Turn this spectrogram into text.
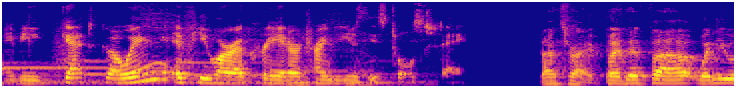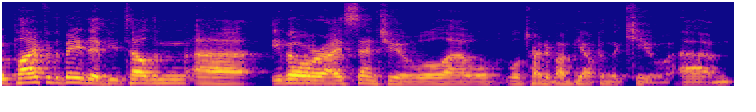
maybe get going if you are a creator trying to use these tools today. That's right. But if uh, when you apply for the beta, if you tell them uh, Evo or I sent you, we'll uh, we'll we'll try to bump you up in the queue. Um,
